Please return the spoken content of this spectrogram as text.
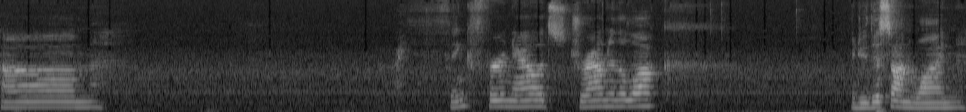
Um, I think for now it's Drown in the Loch. I do this on one.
